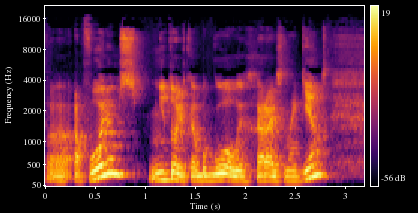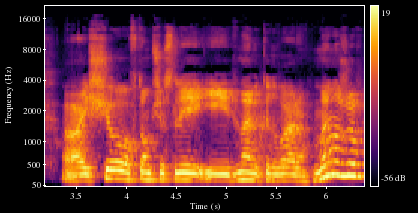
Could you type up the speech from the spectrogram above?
AppVolumes, э, не только голый Horizon агент, а еще в том числе и Dynamic Environment Manager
